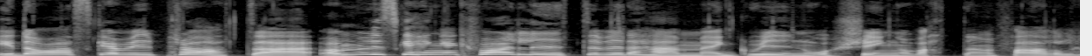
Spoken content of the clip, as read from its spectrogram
Idag ska vi prata, ja, men vi ska hänga kvar lite vid det här med greenwashing och Vattenfall.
